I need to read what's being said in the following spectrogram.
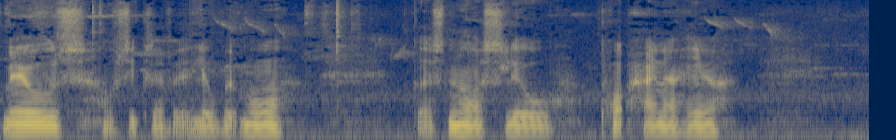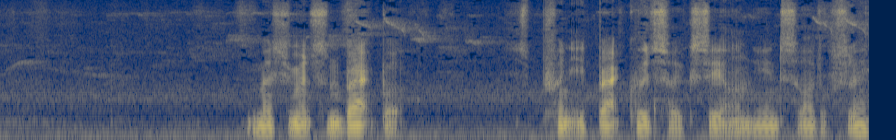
mils obviously could have it a little bit more got this nice little pot hanger here measurements on the back but it's printed backwards so you can see it on the inside obviously.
